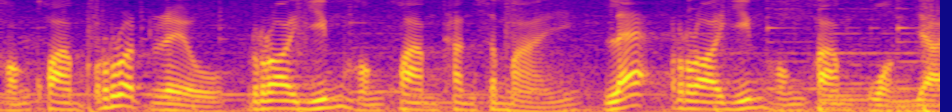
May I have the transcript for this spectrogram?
ของความรวดเร็ว รอยยิ้มของความทันสมัย และรอยยิ้มของความห่วงใยพ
